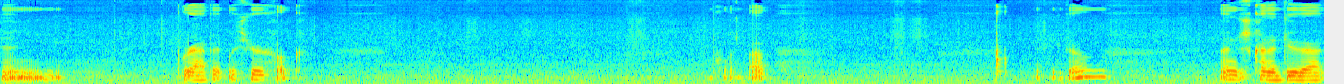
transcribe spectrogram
and grab it with your hook. Pull it up. There you go. And just kind of do that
